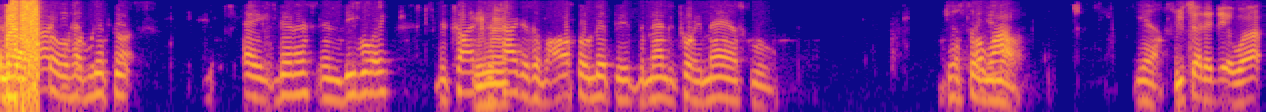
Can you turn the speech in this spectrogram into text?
They also have lifted. Hey, Dennis and D Boy, the, tri- the Mhm. Tigers have also lifted the mandatory mask rule. Just so Oh, you wow. know. Yeah, You said they did what?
